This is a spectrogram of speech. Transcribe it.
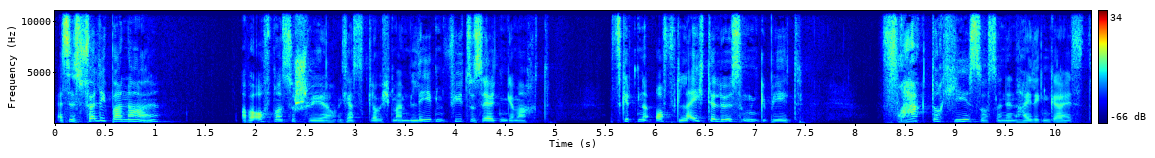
es ist völlig banal, aber oftmals so schwer. Und ich habe es, glaube ich, in meinem Leben viel zu selten gemacht. Es gibt eine oft leichte Lösung im Gebet. Frag doch Jesus und den Heiligen Geist,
